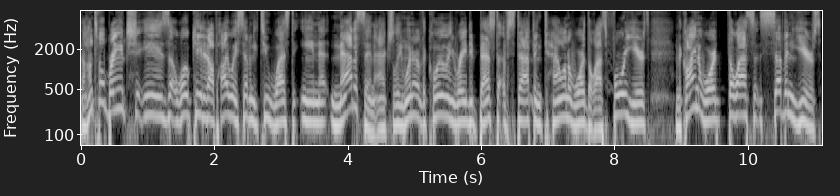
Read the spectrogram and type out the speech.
The Huntsville branch is located off Highway 72 West in Madison, actually. Winner of the ClearlyRated Best of Staffing Talent Award the last four years, and the Client Award the last seven years.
